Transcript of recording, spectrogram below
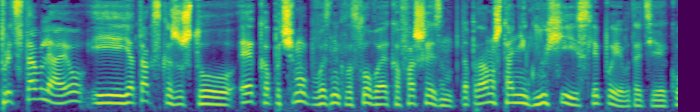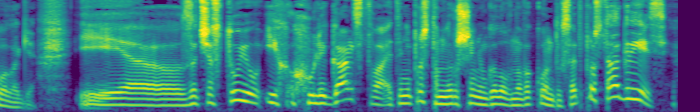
Представляю, и я так скажу, что эко, почему возникло слово экофашизм? Да потому что они глухие и слепые вот эти экологи. И э, зачастую их хулиганство это не просто там, нарушение уголовного кодекса, это просто агрессия.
